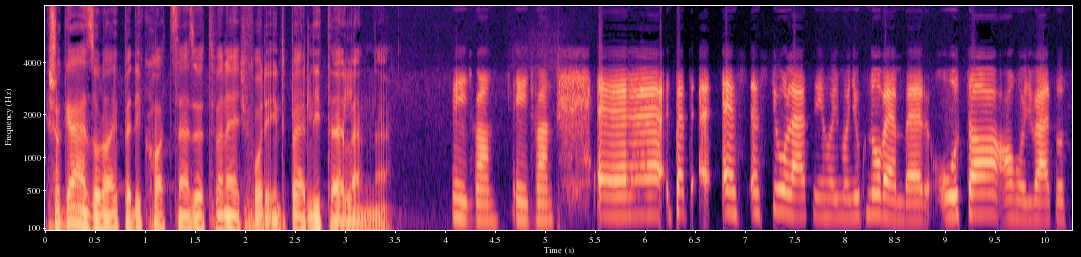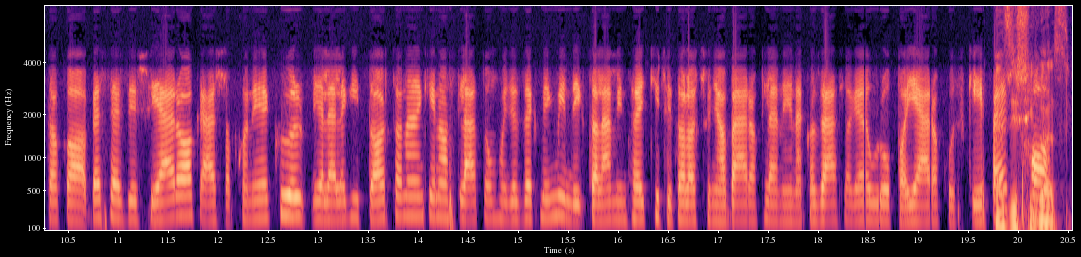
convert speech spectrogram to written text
és a gázolaj pedig 651 forint per liter lenne. Így van, így van. E, tehát ezt, ezt jól látni, hogy mondjuk november óta, ahogy változtak a beszerzési árak, ársapka nélkül, jelenleg itt tartanánk, én azt látom, hogy ezek még mindig talán, mintha egy kicsit alacsonyabb árak lennének az átlag európai árakhoz képest. Ez is igaz.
